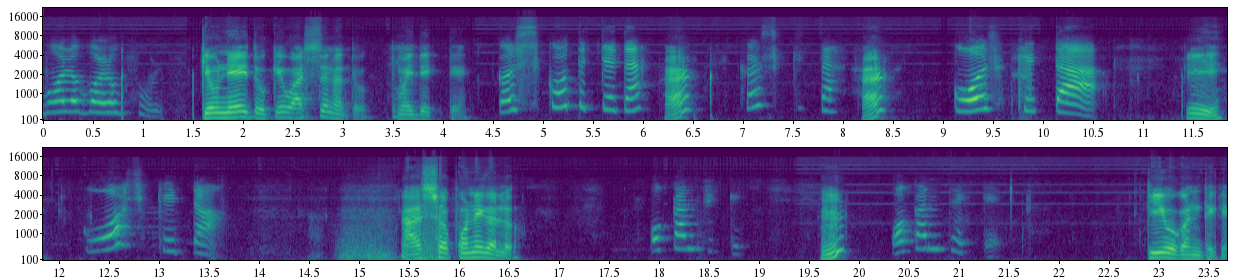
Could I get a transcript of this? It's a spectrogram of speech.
বড় বড় ফুল। কেউ নেই তো কেউ আসছে না তো তোমায় দেখতে। হ্যাঁ? হ্যাঁ? কি? আজ সব কোনে গেল? হুম? কি ওখান থেকে?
